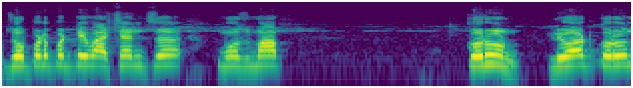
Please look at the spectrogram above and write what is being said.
झोपडपट्टीवाशांचं मोजमाप करून लिऑट करून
